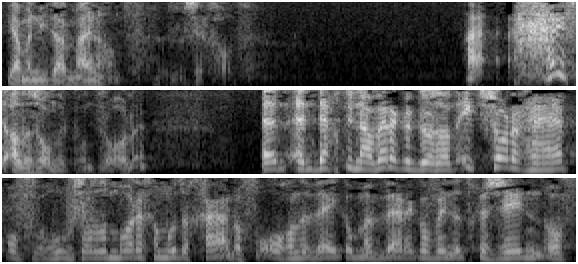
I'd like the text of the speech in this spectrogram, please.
ja, maar niet uit mijn hand, zegt God. Hij heeft alles onder controle. En, en dacht u nou werkelijk doordat ik zorgen heb, of hoe zal het morgen moeten gaan, of volgende week op mijn werk, of in het gezin, of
